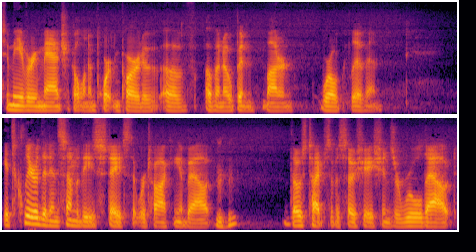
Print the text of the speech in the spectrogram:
to me, a very magical and important part of, of, of an open modern world we live in. It's clear that in some of these states that we're talking about, mm-hmm. those types of associations are ruled out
